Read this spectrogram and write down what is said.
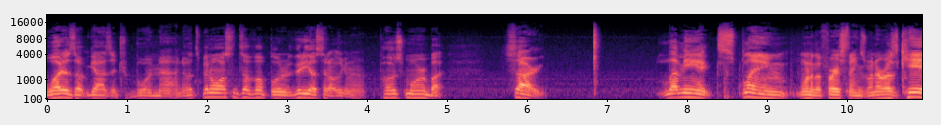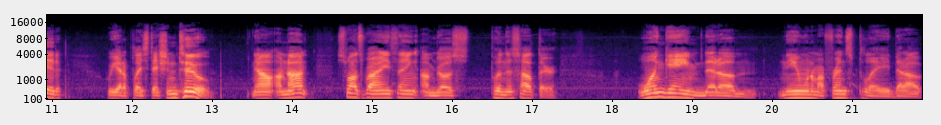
What is up, guys? It's your boy Matt. I know it's been a while since I've uploaded a video. I said I was gonna post more, but sorry. Let me explain one of the first things. Whenever I was a kid, we had a PlayStation 2. Now, I'm not sponsored by anything. I'm just putting this out there. One game that um me and one of my friends played that I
